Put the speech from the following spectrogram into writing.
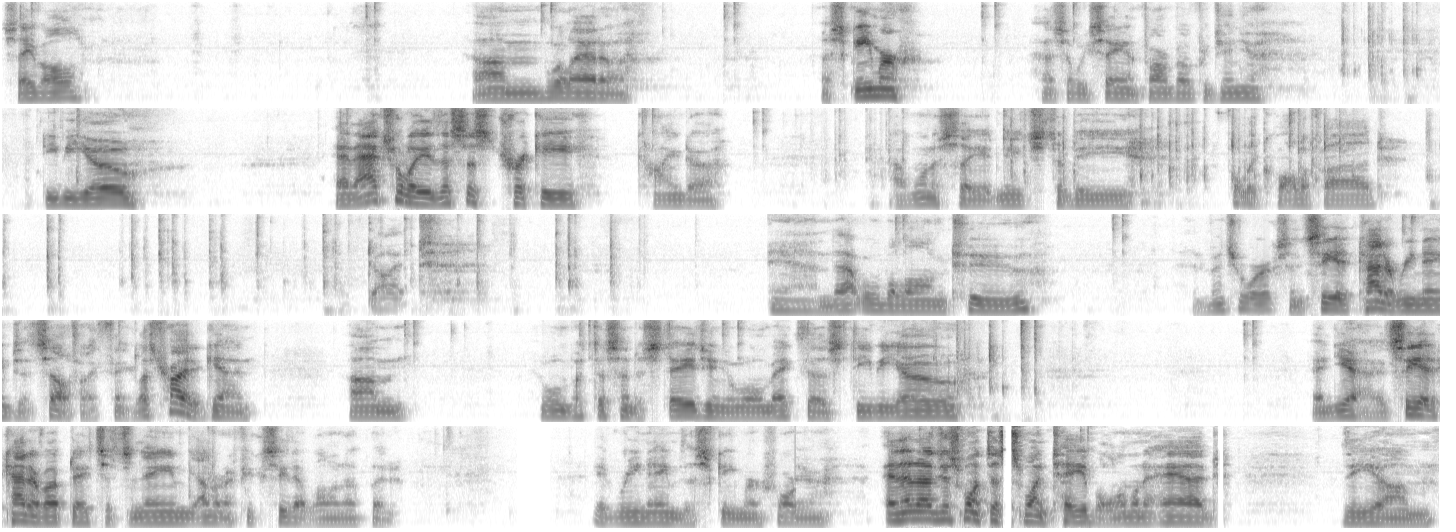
Save all. Um, we'll add a, a schemer, as we say in Farmville, Virginia, DBO. And actually, this is tricky, kind of. I want to say it needs to be fully qualified. Dot. And that will belong to AdventureWorks, and see it kind of renames itself, I think. Let's try it again. Um, we'll put this into staging and we'll make this DBO. And yeah, see it kind of updates its name. I don't know if you can see that well enough, but it renamed the schemer for you. And then I just want this one table. I want to add the um,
